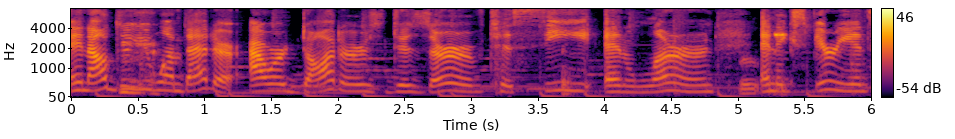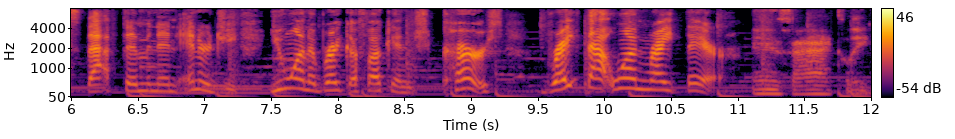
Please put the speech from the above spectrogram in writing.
And I'll do yeah. you one better. Our daughters deserve to see and learn and experience that feminine energy. You want to break a fucking curse, break that one right there. Exactly.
